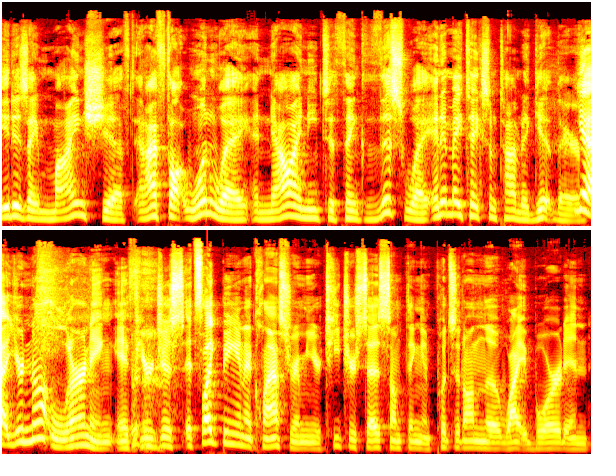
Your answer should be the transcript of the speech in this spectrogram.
it is a mind shift and I've thought one way and now I need to think this way and it may take some time to get there. Yeah, you're not learning if you're just it's like being in a classroom and your teacher says something and puts it on the whiteboard and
